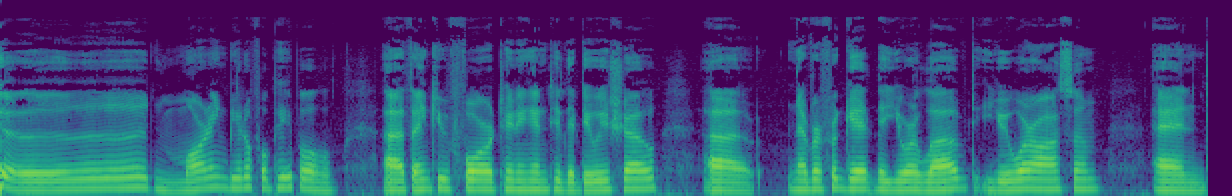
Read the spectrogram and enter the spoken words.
Good morning, beautiful people. Uh, thank you for tuning into the Dewey Show. Uh, never forget that you are loved, you are awesome, and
